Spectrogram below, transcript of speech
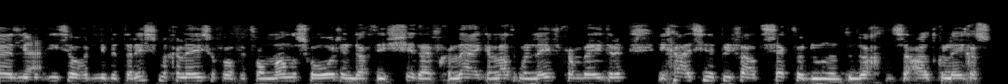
eh, het Ja. iets over het libertarisme gelezen of over het van Manders gehoord en dacht hij, shit, hij heeft gelijk en laat ik mijn leven gaan beteren. Ik ga iets in de private sector doen. En toen dachten zijn oud-collega's,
